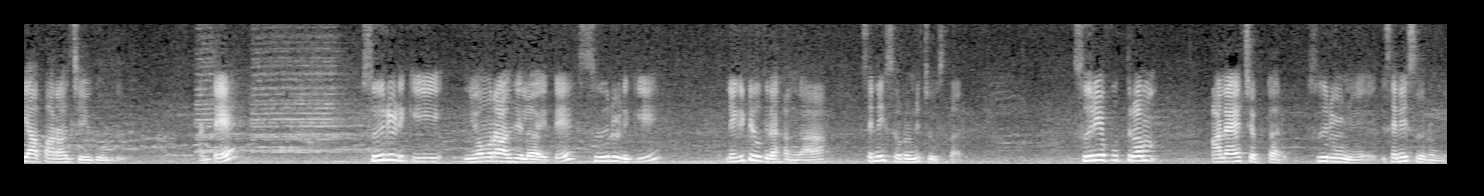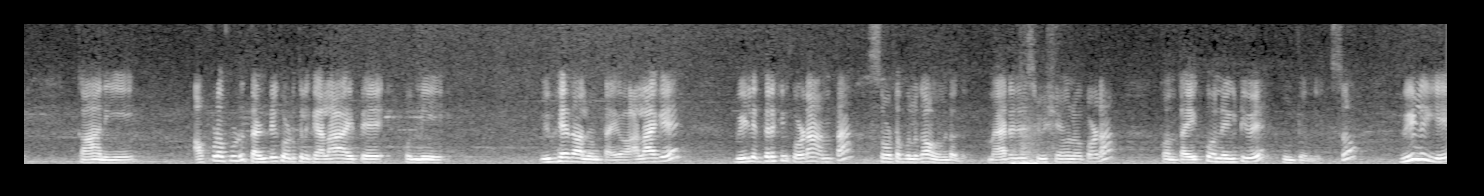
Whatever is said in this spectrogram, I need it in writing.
వ్యాపారాలు చేయకూడదు. అంటే సూర్యుడికి న్యూమరాలజీలో అయితే సూర్యుడికి నెగిటివ్ గ్రహంగా శనీశ్వరుణ్ణి చూస్తారు. సూర్యపుత్రం అనే చెప్తారు సూర్యుని శనీశ్వరుణ్ణి. కానీ అప్పుడప్పుడు తండ్రి కొడుకులకి ఎలా అయితే కొన్ని విభేదాలు ఉంటాయో అలాగే వీళ్ళిద్దరికీ కూడా అంత సూటబుల్గా ఉండదు. మ్యారేజెస్ విషయంలో కూడా కొంత ఎక్కువ నెగిటివే ఉంటుంది. సో వీళ్ళు ఏ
